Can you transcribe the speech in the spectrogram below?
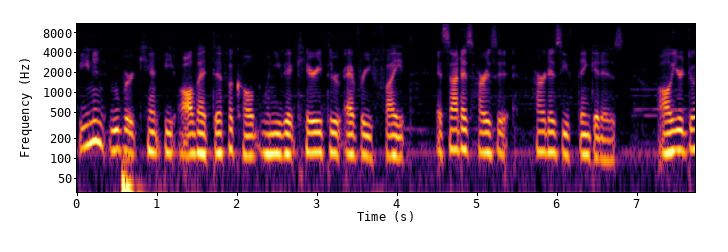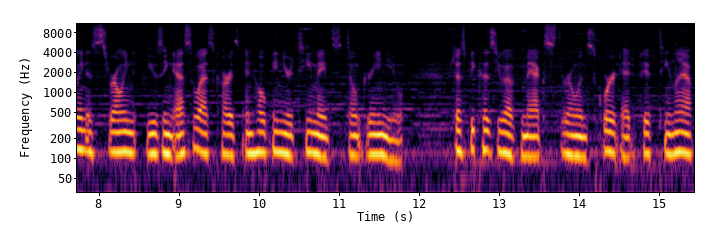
Being an Uber can't be all that difficult when you get carried through every fight. It's not as hard as, it, hard as you think it is. All you're doing is throwing using SOS cards and hoping your teammates don't green you. Just because you have max throw and squirt at 15 laff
